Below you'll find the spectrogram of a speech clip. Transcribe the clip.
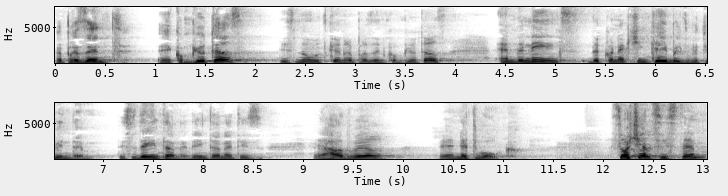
represent uh, computers. These nodes can represent computers. And the links, the connection cables between them. This is the internet. The internet is a hardware uh, network. Social system,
